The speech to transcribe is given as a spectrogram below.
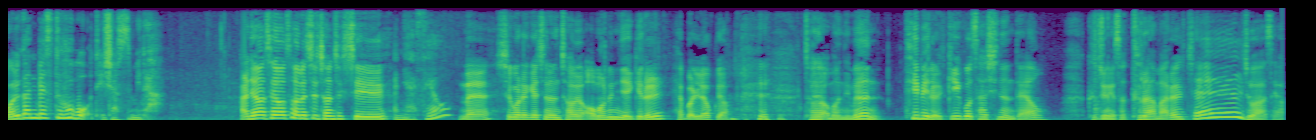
월간 베스트 후보 되셨습니다. 안녕하세요, 선혜 씨, 천식 씨. 안녕하세요. 네, 시골에 계시는 저희 어머님 얘기를 해보려고요. 저희 어머님은 TV를 끼고 사시는데요. 그 중에서 드라마를 제일 좋아하세요.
